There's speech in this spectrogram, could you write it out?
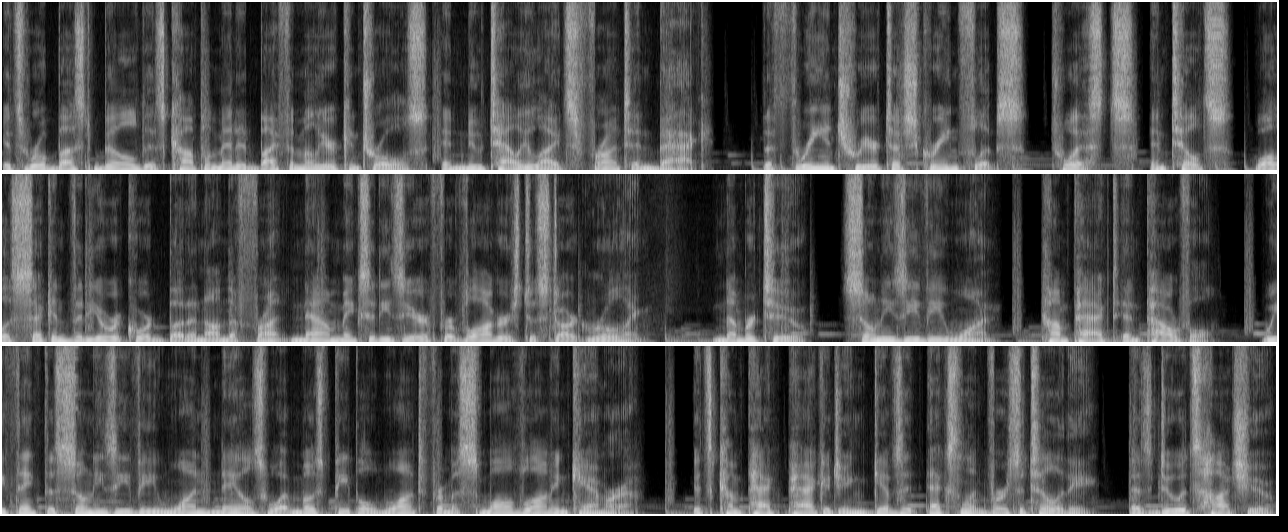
Its robust build is complemented by familiar controls and new tally lights front and back. The 3-inch rear touchscreen flips, twists, and tilts, while a second video record button on the front now makes it easier for vloggers to start rolling. Number 2. Sony ZV-1. Compact and powerful. We think the Sony ZV-1 nails what most people want from a small vlogging camera. Its compact packaging gives it excellent versatility, as do its hot shoe,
